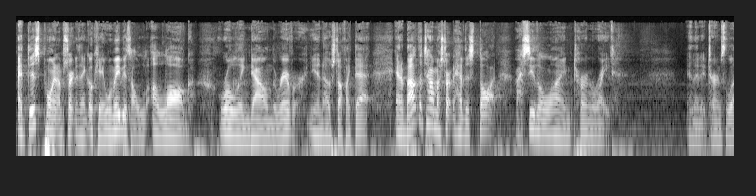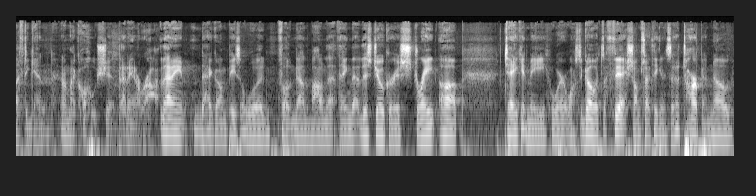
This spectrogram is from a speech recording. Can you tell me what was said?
at this point, I'm starting to think, okay, well, maybe it's a, a log rolling down the river, you know, stuff like that. And about the time I start to have this thought, I see the line turn right. And then it turns left again. And I'm like, oh shit, that ain't a rock. That ain't that daggone piece of wood floating down the bottom of that thing. That this joker is straight up taking me where it wants to go. It's a fish. So I'm starting thinking, is it a tarpon? No,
